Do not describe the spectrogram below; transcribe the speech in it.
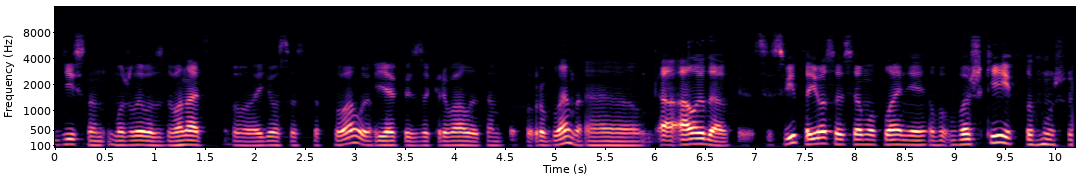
дійсно, можливо, з 12-го iOS стартували і якось закривали там проблеми. Е, але да, світ iOS в цьому плані важкий, тому що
